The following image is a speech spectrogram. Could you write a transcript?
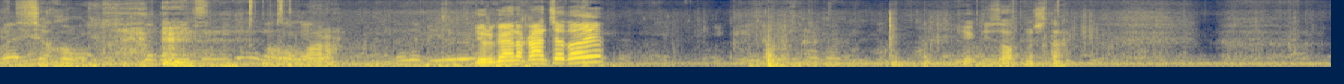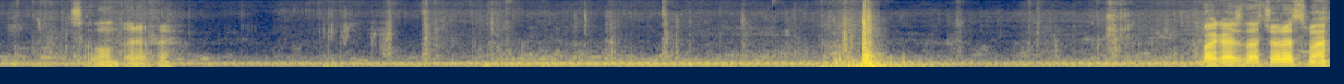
Pozitsiya Cobalt. Bolalar. Yurgani qancha doyi? 260 dan. Salon tarafı. Bagajda açarasma.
